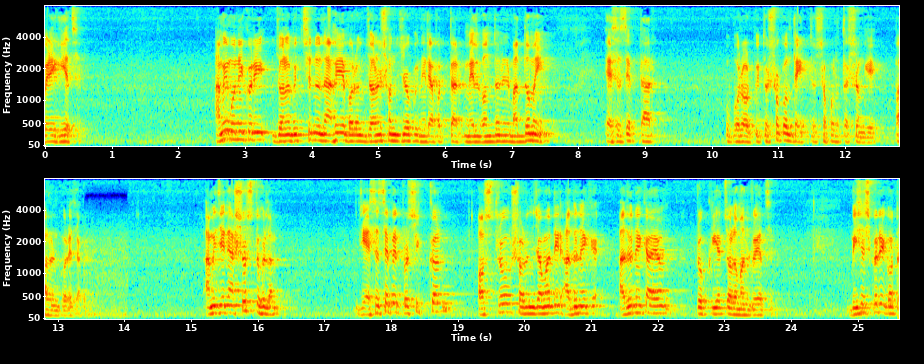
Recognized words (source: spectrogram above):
বেড়ে গিয়েছে। আমি মনে করি জনবিচ্ছিন্ন না হয়ে বরং জনসংযোগ নিরাপত্তার মেলবন্ধনের মাধ্যমেই এসএসএফ তার উপর অর্পিত সকল দায়িত্ব সফলতার সঙ্গে পালন করে যাবে। আমি জেনে আশ্বস্ত হলাম যে এসএসএফের প্রশিক্ষণ, অস্ত্র সরঞ্জামাদির আধুনিক, আধুনিকায়ন প্রক্রিয়া চলমান রয়েছে। বিশেষ করে গত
